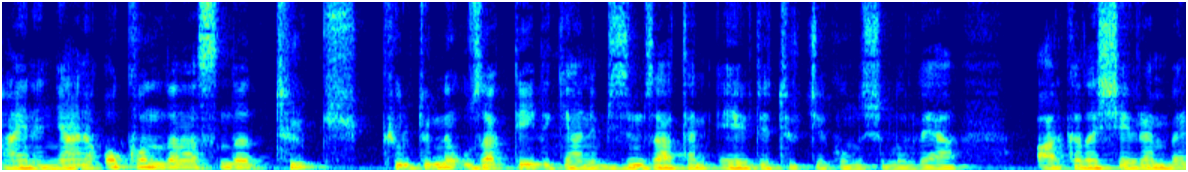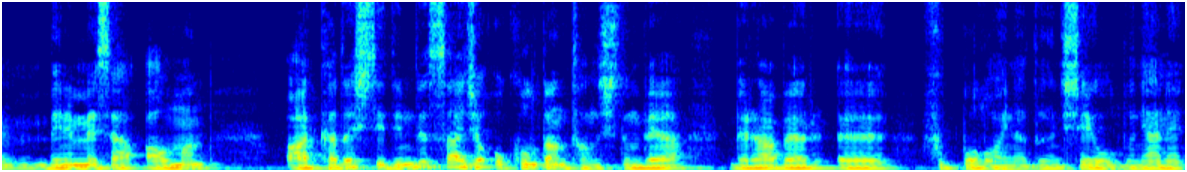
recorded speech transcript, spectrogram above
Aynen yani o konudan aslında Türk kültürüne uzak değildik. Yani bizim zaten evde Türkçe konuşulur veya arkadaş çevrem benim, mesela Alman arkadaş dediğimde sadece okuldan tanıştım veya beraber e, futbol oynadığın şey oldun. Yani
